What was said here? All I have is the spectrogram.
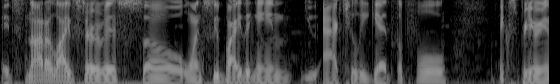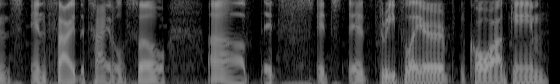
It's not a live service, so once you buy the game, you actually get the full experience inside the title. So uh, it's it's a three-player co-op game.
